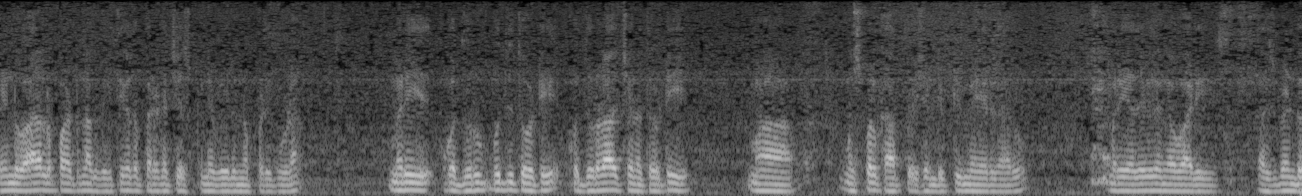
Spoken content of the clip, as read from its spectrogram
రెండు వారాల పాటు నాకు వ్యక్తిగత పర్యటన చేసుకునే వీలున్నప్పటికీ కూడా మరి ఒక దుర్బుద్ధితోటి ఒక దురాలోచనతోటి మా మున్సిపల్ కార్పొరేషన్ డిప్యూటీ మేయర్ గారు మరి అదేవిధంగా వారి హస్బెండ్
